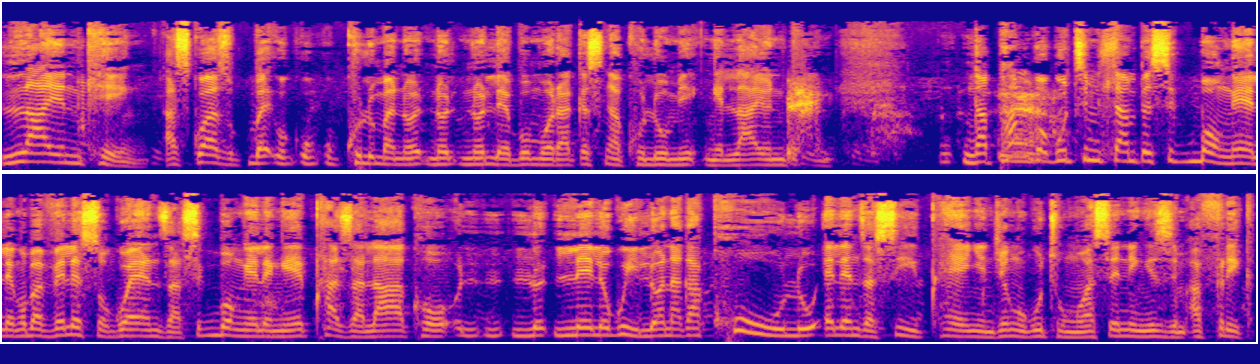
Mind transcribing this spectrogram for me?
Lion King. Asikwazi ukukhuluma no, no, no Lebo Morake singakhulumi ngeLion King. Ngaphambi kokuthi mhlambe sikubongele ngoba vele sokwenza sikubongele ngeqhaza lakho lelo kuyilona kakhulu elenza siqhenye njengokuthi ungowaseningizimu Afrika.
